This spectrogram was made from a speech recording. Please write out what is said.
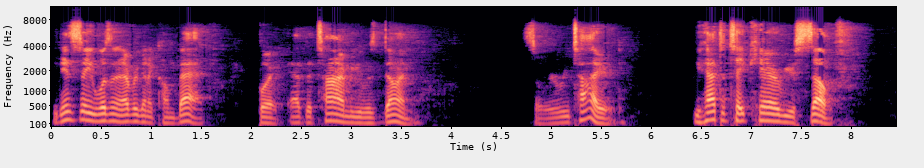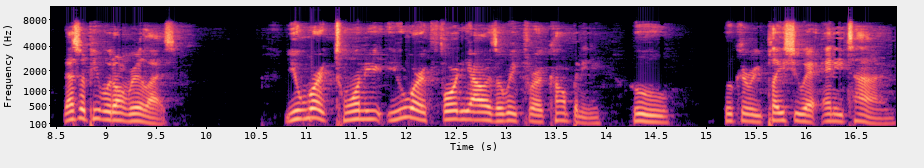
He didn't say he wasn't ever going to come back, but at the time he was done. So he retired. You have to take care of yourself. That's what people don't realize. You work 20 you work 40 hours a week for a company who who can replace you at any time.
